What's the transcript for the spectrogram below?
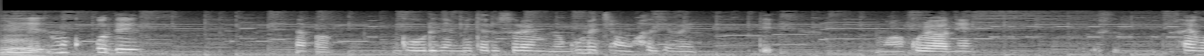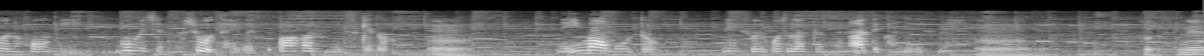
で、うん、まあ、ここで、なんか、ゴールデンメタルスライムのゴメちゃんを始めて、まあ、これはね、最後の方にゴメちゃんの正体がわかるんですけど、うん。ね、今思うと、ね、そういうことだったんだなって感じですね。うん。そうですね。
